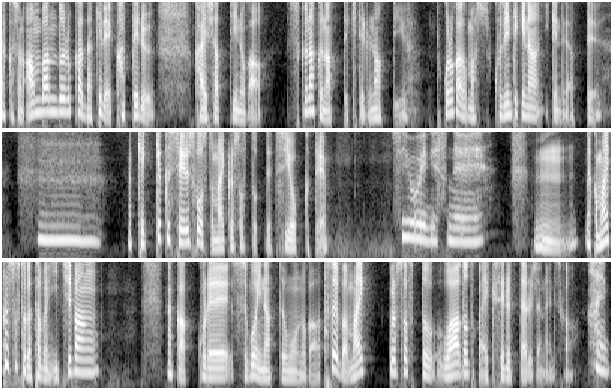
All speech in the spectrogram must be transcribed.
なんかそのアンバンドル化だけで勝てる会社っていうのが少なくなってきてるなっていうところが、まあ、個人的な意見であってうーん。結局 Salesforce と Microsoft って強くて強いですね。うんなんか Microsoft が多分一番なんかこれすごいなって思うのが例えば Microsoft Word とか Excel ってあるじゃないですかはい。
